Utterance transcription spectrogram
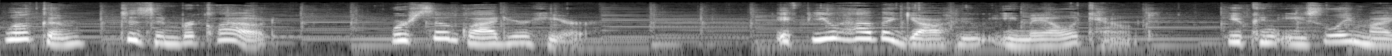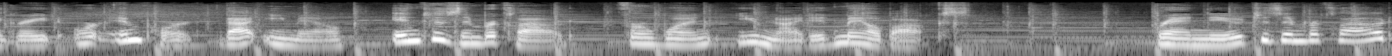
Welcome to Zimbra Cloud. We're so glad you're here. If you have a Yahoo email account, you can easily migrate or import that email into Zimbra Cloud for one united mailbox. Brand new to Zimbra Cloud?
